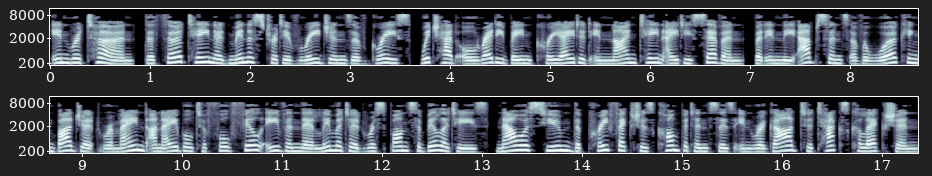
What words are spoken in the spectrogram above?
In return, the thirteen administrative regions of Greece, which had already been created in 1987, but in the absence of a working budget remained unable to fulfill even their limited responsibilities, now assumed the prefecture's competences in regard to tax collection,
